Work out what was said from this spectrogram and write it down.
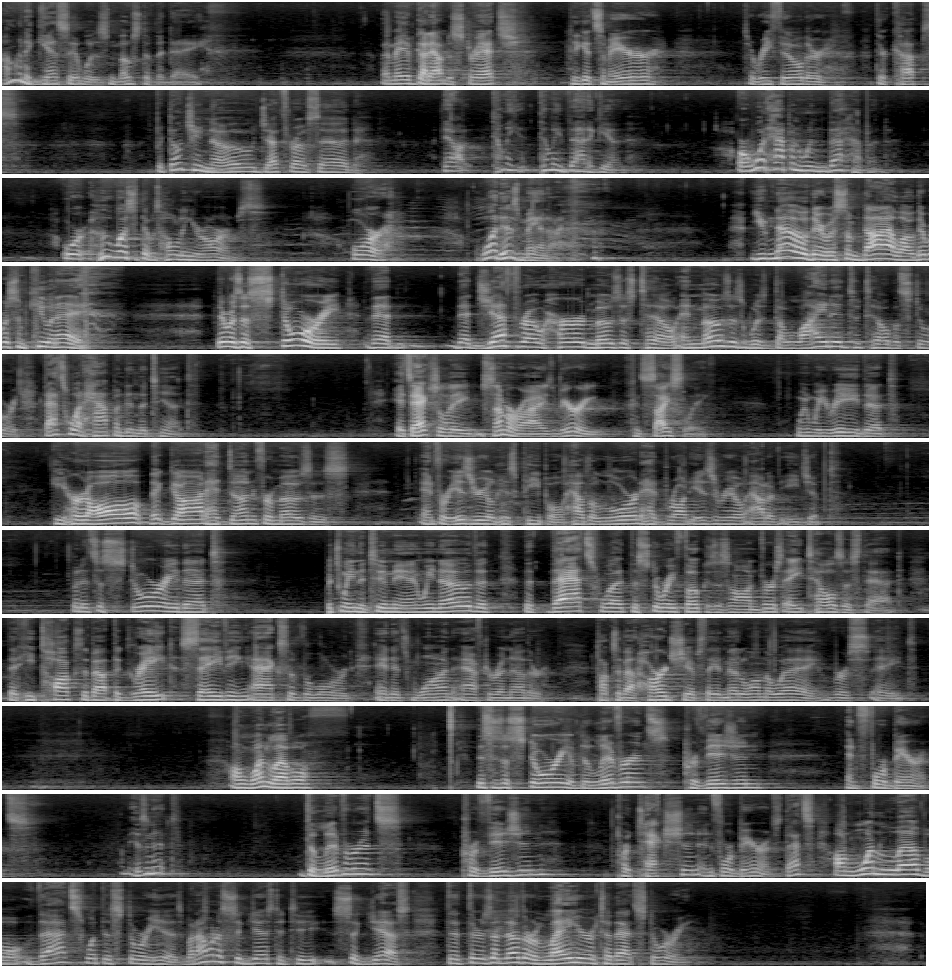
I'm going to guess it was most of the day. They may have got out to stretch to get some air, to refill their, their cups. But don't you know, Jethro said, you know, tell me, tell me that again. Or what happened when that happened? Or who was it that was holding your arms? Or what is manna? you know there was some dialogue, there was some Q&A. there was a story that that Jethro heard Moses tell, and Moses was delighted to tell the story. That's what happened in the tent. It's actually summarized very concisely when we read that he heard all that God had done for Moses and for Israel, his people, how the Lord had brought Israel out of Egypt. But it's a story that between the two men, we know that, that that's what the story focuses on. Verse 8 tells us that, that he talks about the great saving acts of the Lord, and it's one after another. Talks about hardships they had met along the way, verse 8. On one level, this is a story of deliverance, provision, and forbearance. Isn't it? Deliverance, provision, protection, and forbearance. That's on one level, that's what this story is. But I want to suggest to suggest that there's another layer to that story.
